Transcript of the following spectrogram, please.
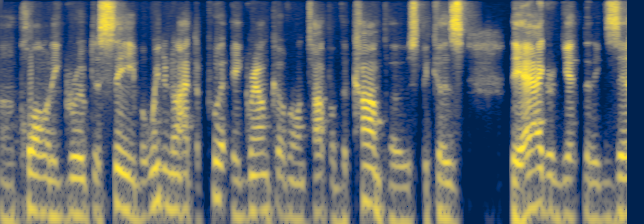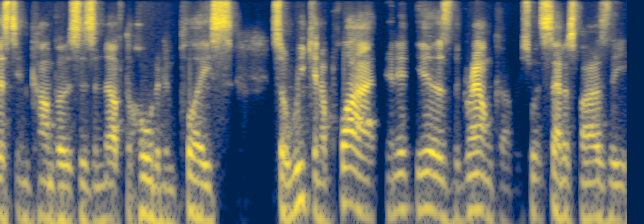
uh, quality group to see, but we do not have to put a ground cover on top of the compost because the aggregate that exists in compost is enough to hold it in place. So we can apply it and it is the ground cover. So it satisfies the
